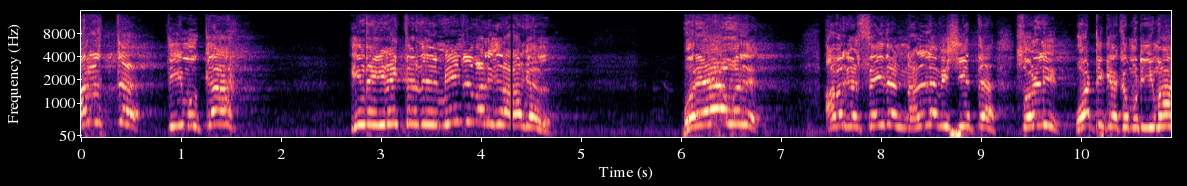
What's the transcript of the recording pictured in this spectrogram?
அடுத்த திமுக இந்த இடைத்தேர்தலில் மீண்டும் வருகிறார்கள். ஒரே ஒரு அவர்கள் செய்த நல்ல விஷயத்தை சொல்லி ஓட்டு கேட்க முடியுமா?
